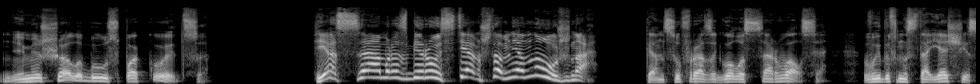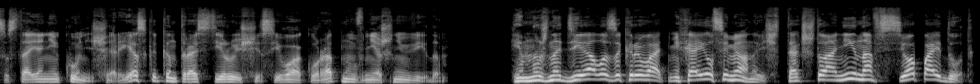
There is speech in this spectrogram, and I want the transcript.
не мешало бы успокоиться. «Я сам разберусь с тем, что мне нужно!» К концу фразы голос сорвался, выдав настоящее состояние Кунича, резко контрастирующее с его аккуратным внешним видом. «Им нужно дело закрывать, Михаил Семенович, так что они на все пойдут.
